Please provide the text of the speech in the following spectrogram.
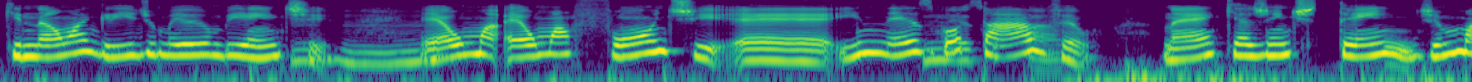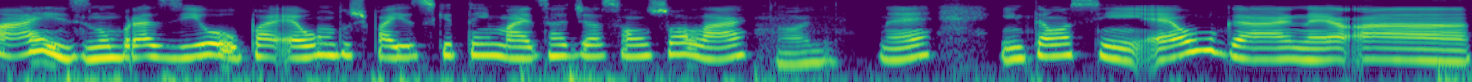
que não agride o meio ambiente. Uhum. É, uma, é uma fonte é, inesgotável. inesgotável né, que a gente tem demais no Brasil, é um dos países que tem mais radiação solar. Olha né? Então, assim, é o lugar, né? A,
